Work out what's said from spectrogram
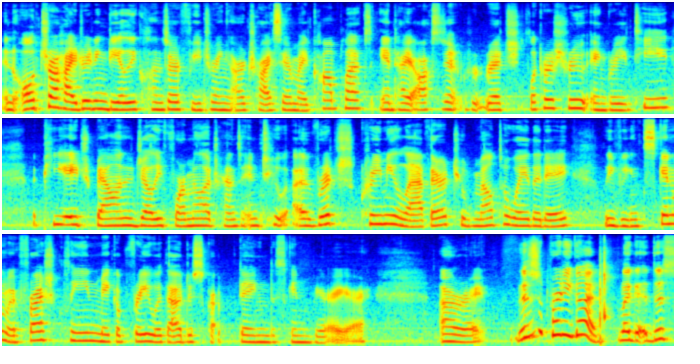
an ultra hydrating daily cleanser featuring our triceramide complex, antioxidant rich licorice root, and green tea. The pH balanced jelly formula turns into a rich, creamy lather to melt away the day, leaving skin refreshed, clean, makeup free without disrupting the skin barrier. Alright, this is pretty good. Like, this,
